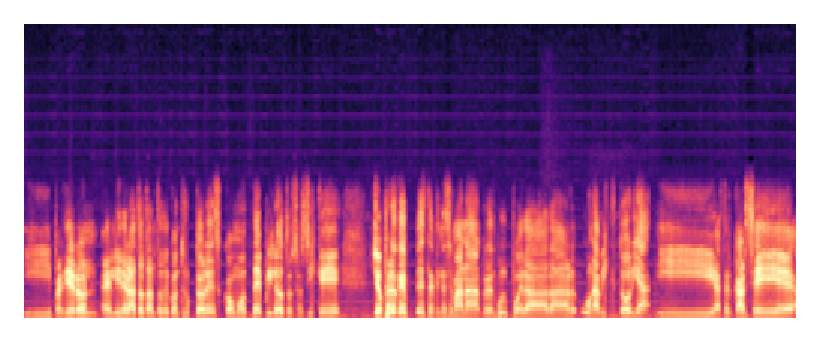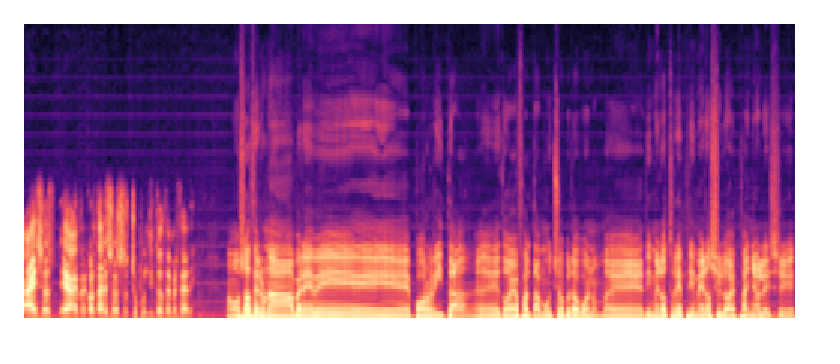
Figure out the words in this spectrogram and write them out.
y perdieron el liderato tanto de constructores como de pilotos. Así que yo espero que este fin de semana Red Bull pueda dar una victoria y acercarse a esos, eh, a recortar esos ocho puntitos de Mercedes. Vamos a hacer una breve porrita. eh, todavía falta mucho, pero bueno, eh, dime los tres primeros y los españoles eh,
